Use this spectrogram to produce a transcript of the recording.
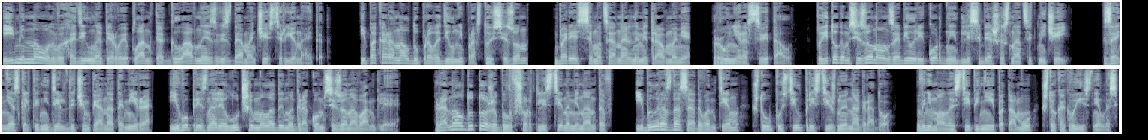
и именно он выходил на первый план как главная звезда Манчестер Юнайтед. И пока Роналду проводил непростой сезон, борясь с эмоциональными травмами, Руни расцветал, По итогам сезона он забил рекордные для себя 16 мячей. За несколько недель до чемпионата мира его признали лучшим молодым игроком сезона в Англии. Роналду тоже был в шорт-листе номинантов и был раздосадован тем, что упустил престижную награду. В немалой степени и потому, что, как выяснилось,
